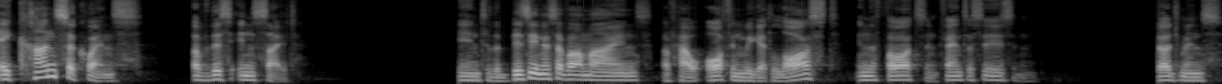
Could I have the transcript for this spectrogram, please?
A consequence of this insight into the busyness of our minds, of how often we get lost in the thoughts and fantasies and judgments.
